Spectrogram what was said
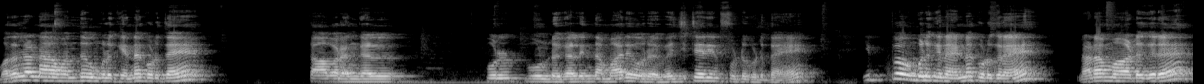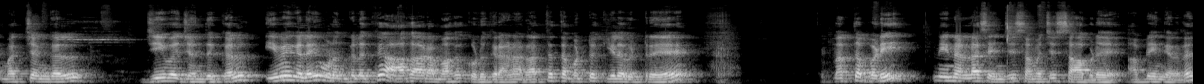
முதல்ல நான் வந்து உங்களுக்கு என்ன கொடுத்தேன்? தாவரங்கள் புல் பூண்டுகள் இந்த மாதிரி ஒரு வெஜிடேரியன் ஃபுட்டு கொடுத்தேன். இப்போ உங்களுக்கு நான் என்ன கொடுக்குறேன்? நடமாடுகிற மச்சங்கள் ஜீவ ஜந்துக்கள் இவைகளை உங்களுக்கு ஆகாரமாக கொடுக்கிறான். ஆனால் ரத்தத்தை மட்டும் கீழே விட்டு மற்றபடி நீ நல்லா செஞ்சு சமைச்சு சாப்பிடு அப்படிங்கிறத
